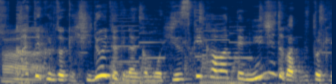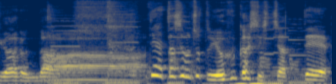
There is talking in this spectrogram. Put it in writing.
帰ってくる時ひどい時なんかもう日付変わって2時とかって時があるんだ。で私もちょっと夜更かししちゃって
